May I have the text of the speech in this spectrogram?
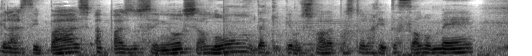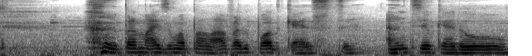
Graça e paz, a paz do Senhor, Shalom. Daqui quem nos fala é a pastora Rita Salomé, para mais uma palavra do podcast. Antes eu quero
